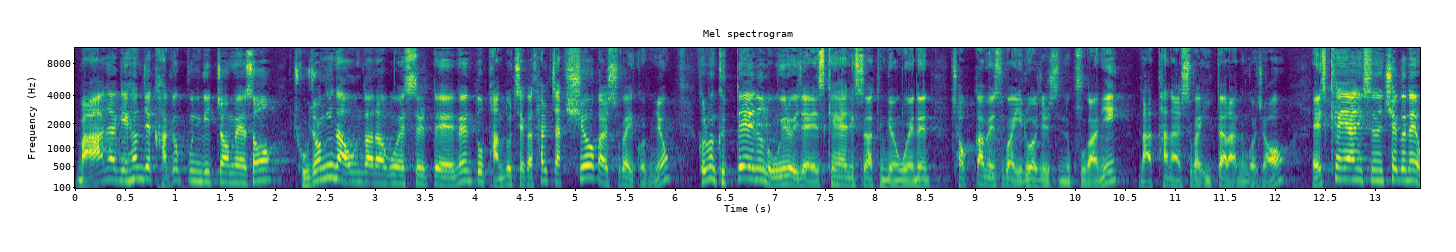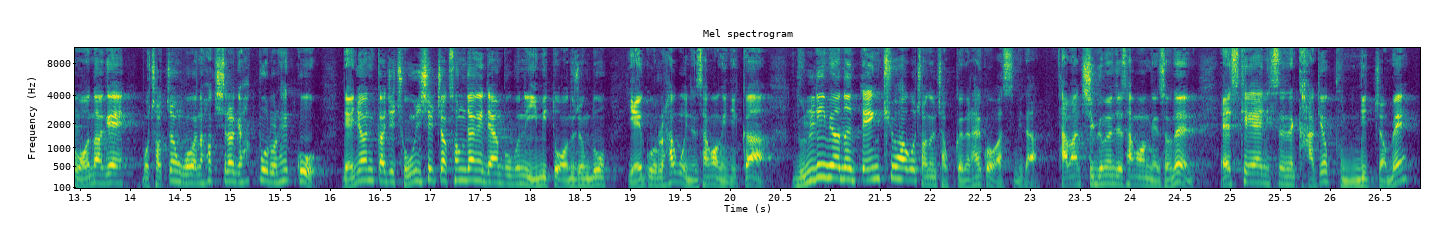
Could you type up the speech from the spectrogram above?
만약에 현재 가격 분기점에서 조정이 나온다라고 했을 때는 또 반도체가 살짝 쉬어갈 수가 있거든요. 그러면 그때는 오히려 이제 SK 하이닉스 같은 경우에는 저가 매수가 이루어질 수 있는 구간이 나타날 수가 있다라는 거죠. SK 하이닉스는 최근에 워낙에 뭐 저점 구간을 확실하게 확보를 했고 내년까지 좋은 실적 성장에 대한 부분은 이미 또 어느 정도 예고를 하고 있는 상황이니까 눌리면은 땡큐 하고 저는 접근을 할 것 같습니다. 다만 지금 현재 상황에서는 SK 하이닉스는 가격 분기점에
